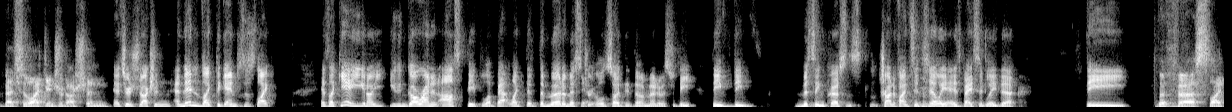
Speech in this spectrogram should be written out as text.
That's your like introduction. that's your introduction, and then like the game's just like it's like yeah, you know, you can go around and ask people about like the, the murder mystery. Also, the, the murder mystery, the the the missing persons trying to find Cecilia is basically the the The first like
